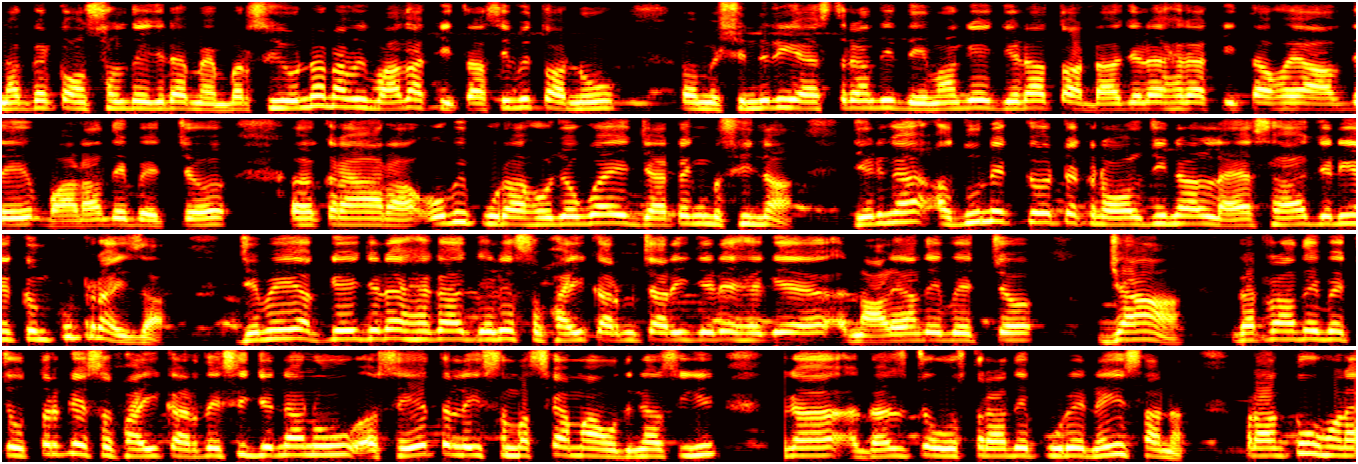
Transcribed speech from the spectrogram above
ਨਗਰ ਕੌਂਸਲ ਦੇ ਜਿਹੜਾ ਮੈਂਬਰ ਸੀ, ਉਹਨਾਂ ਨਾਲ ਵੀ ਵਾਅਦਾ ਕੀਤਾ ਸੀ ਵੀ ਤੁਹਾਨੂੰ ਮਸ਼ੀਨਰੀ ਇਸ ਤਰ੍ਹਾਂ ਦੀ ਦੇਵਾਂਗੇ ਜਿਹੜਾ ਤੁਹਾਡਾ ਜਿਹੜਾ ਹੈਗਾ ਕੀਤਾ ਹੋਇਆ ਆਪਦੇ ਵਾੜਾਂ ਦੇ ਵਿੱਚ ਕਰਾਰ ਆ, ਉਹ ਵੀ ਪੂਰਾ ਹੋ ਜਾਊਗਾ। ਇਹ ਜੈਟਿੰਗ ਮਸ਼ੀਨਾਂ ਜਿਹੜੀਆਂ ਆਧੁਨਿਕ ਟੈਕਨੋਲੋਜੀ ਨਾਲ ਲੈਸ ਆ, ਜਿਹੜੀਆਂ ਕੰਪਿਊਟਰਾਈਜ਼ ਆ, ਜਿਵੇਂ ਅੱਗੇ ਜਿਹੜਾ ਹੈਗਾ ਜਿਹੜੇ ਸਫ਼ਾਈ ਕਰਮਚਾਰੀ ਜਿਹੜੇ ਹੈਗੇ ਆ, ਨਾਲਿਆਂ ਦੇ ਵਿੱਚ ਜਾਂ ਗਟਰਾਂ ਦੇ ਵਿੱਚ ਉਤਰ ਕੇ ਸਫ਼ਾਈ ਕਰਦੇ ਸੀ, ਜਿਨ੍ਹਾਂ ਨੂੰ ਸਿਹਤ ਲਈ ਸਮੱਸਿਆਵਾਂ ਆਉਂਦੀਆਂ ਸੀ। ਗ- ਗਜ਼ਟ ਉਸ ਤਰ੍ਹਾਂ ਦੇ ਪੂਰੇ ਨਹੀਂ ਸਨ। ਪਰੰਤੂ ਹੁਣ,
